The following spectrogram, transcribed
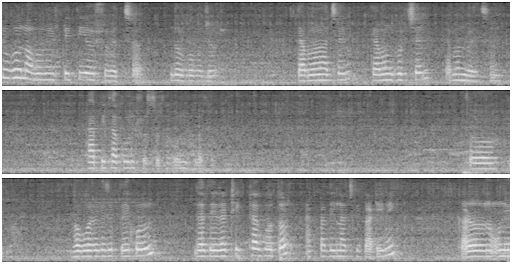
শুভ নবমীর প্রীতি ও শুভেচ্ছা দুর্গাপুজোর। কেমন আছেন? কেমন ঘুরছেন? কেমন রয়েছেন? হ্যাপি থাকুন, সুস্থ থাকুন, ভালো থাকুন। তো, ভগবানের কাছে প্রে করুন। যাতে এরা ঠিকঠাক হতো। একটা দিন আজকে কাটিয়ে কারণ উনি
